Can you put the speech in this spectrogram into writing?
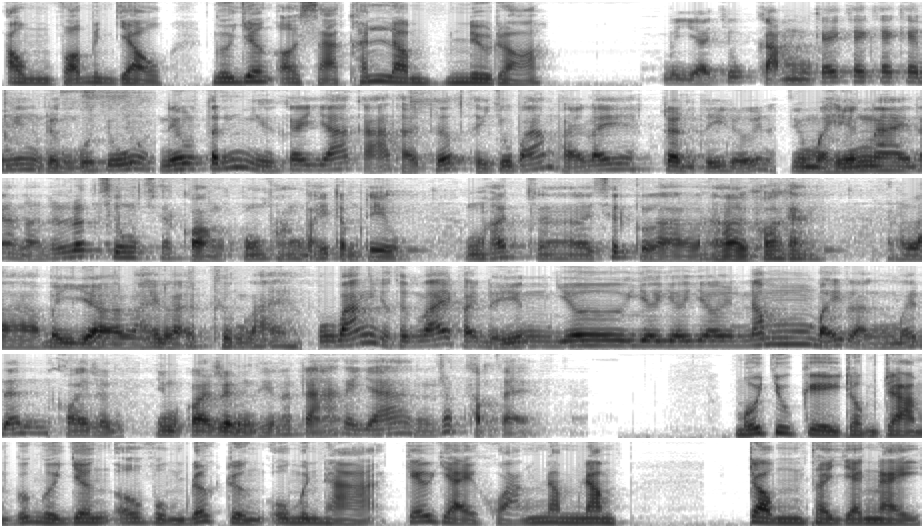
Ông Võ Minh Dầu, người dân ở xã Khánh Lâm nêu rõ bây giờ chú cầm cái cái cái cái miếng rừng của chú nếu tính như cái giá cả thời trước thì chú bán phải lấy trên tỷ rưỡi nhưng mà hiện nay đó là nó rất xuống sẽ còn cũng khoảng 700 triệu cũng hết uh, sức là hơi khó khăn là bây giờ lại là ít thương lái mua bán cho thương lái phải điện dơ dơ dơ dơ năm bảy lần mới đến coi rừng nhưng mà coi rừng thì nó trả cái giá rất thậm tệ Mỗi chu kỳ trồng tràm của người dân ở vùng đất rừng U Minh Hạ kéo dài khoảng 5 năm. Trong thời gian này,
